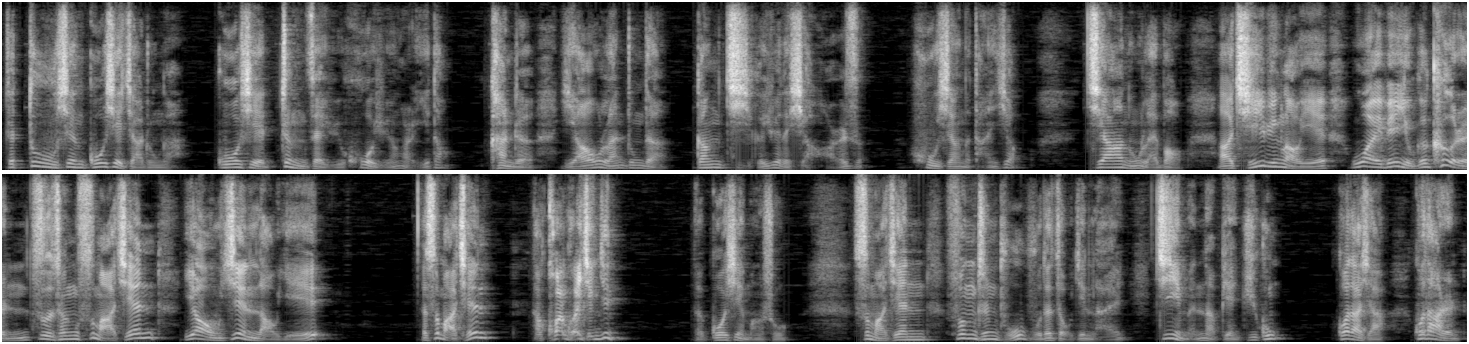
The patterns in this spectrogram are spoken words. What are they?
这杜县郭谢家中啊，郭谢正在与霍云儿一道看着摇篮中的刚几个月的小儿子，互相的谈笑。家奴来报啊，启禀老爷，外边有个客人自称司马迁，要见老爷。司马迁，啊，快快请进。那郭谢忙说。司马迁风尘仆仆的走进来，进门呢便鞠躬。郭大侠，郭大人。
